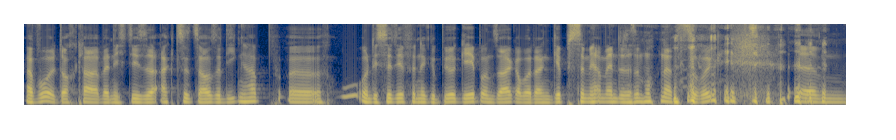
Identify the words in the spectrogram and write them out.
Obwohl, doch klar, wenn ich diese Aktie zu Hause liegen habe äh, und ich sie dir für eine Gebühr gebe und sage, aber dann gibst du mir am Ende des Monats zurück, ähm,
